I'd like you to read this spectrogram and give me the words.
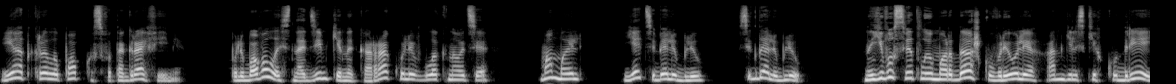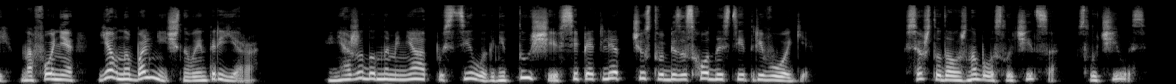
Я открыла папку с фотографиями, полюбовалась на Димкины каракули в блокноте. «Мамель, я тебя люблю, всегда люблю». На его светлую мордашку в ореоле ангельских кудрей на фоне явно больничного интерьера — и неожиданно меня отпустило гнетущее все пять лет чувство безысходности и тревоги. Все, что должно было случиться, случилось.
